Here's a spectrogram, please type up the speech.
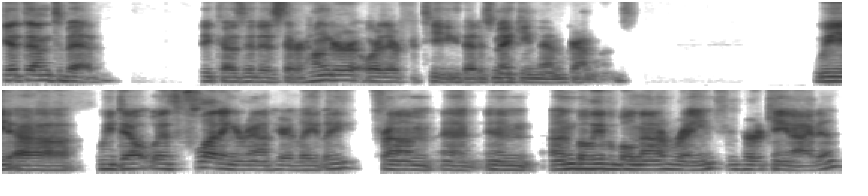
get them to bed because it is their hunger or their fatigue that is making them gremlins. We, uh, we dealt with flooding around here lately from an, an unbelievable amount of rain from Hurricane Ida.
